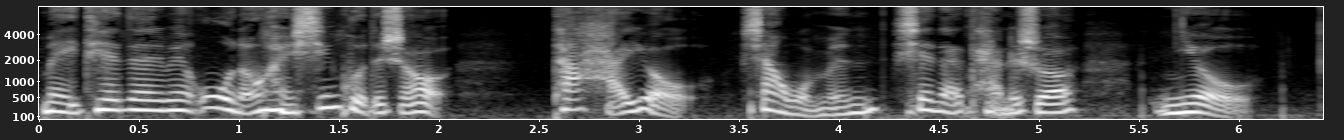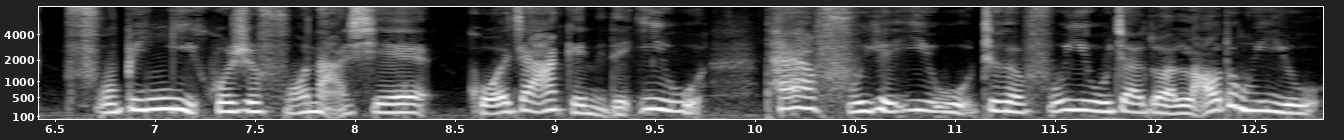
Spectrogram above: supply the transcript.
每天在那边务农很辛苦的时候，他还有像我们现在谈的说，你有服兵役或是服哪些国家给你的义务，他要服一个义务，这个服义务叫做劳动义务。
